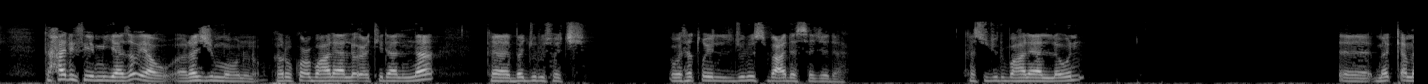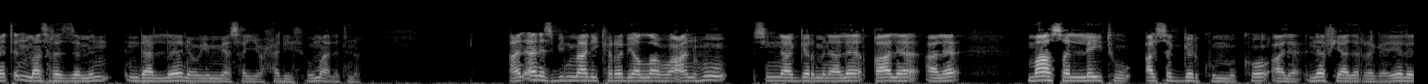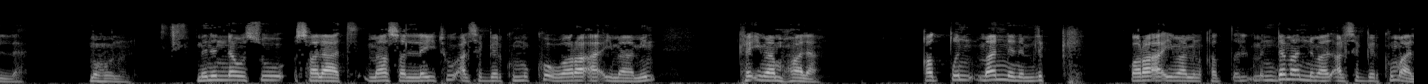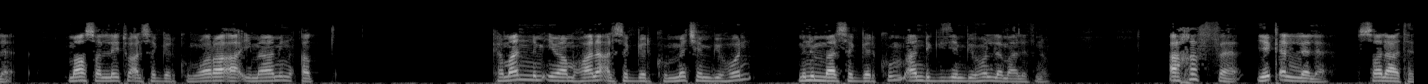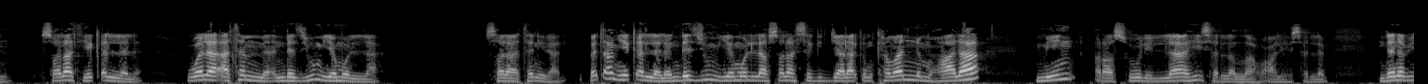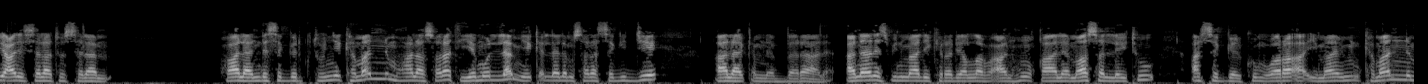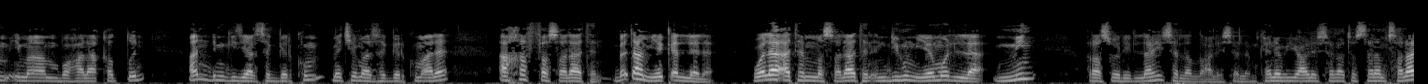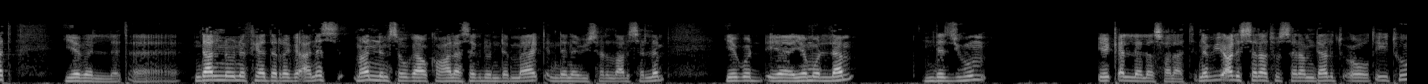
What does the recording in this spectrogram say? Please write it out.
ከሐዲሱ የሚያዘው ያው ረዥም መሆኑ ነው ከሩኩዕ በኋላ ያለው ኢዕቲዳል እና በጁሉሶች ወተጦይል ጁሉስ ባዕደ ሰጀዳ ከስጁድ በኋላ ያለውን መቀመጥን ማስረዘምን እንዳለ ነው የሚያሳየው ሐዲሱ ማለት ነው عن أنس بن مالك رضي الله عنه ሲናገር ምን አለ ቃለ አለ ማ ሰለይቱ አልሰገድኩም እኮ አለ። ነፍ ያደረገ የሌለ መሆኑን ምን ነው እሱ? ሰላት ማ ሰለይቱ አልሰገድኩም እኮ ወራአ ኢማሚን ከኢማም ኋላ ቀጡን ማንንም ልክ ወራአ ኢማሚን ቀጥ እንደ ማንም አልሰገድኩም አለ። ማ ሰለይቱ አልሰገድኩም ወራአ ኢማሚን ቀጥ ከማንም ኢማም ኋላ አልሰገድኩም። መቼም ቢሆን ምንም አልሰገድኩም አንድ ጊዜም ቢሆን ለማለት ነው አኸፈ የቀለለ ሶላትን ሶላት የቀለለ ወላ አተመ እንደዚሁም የሞላ ሶላትን ይላል። በጣም የቀለለ እንደዚሁም የሞላ ሶላት ሰግጄ አላቅም ከማንም ኋላ ሚን ረሱልላህ ሰለላሁ ዐለይሂ ወሰለም። እንደ ነቢዩ ዐለይሂ ሰላቱ ወሰላም ኋላ እንደ ሰገድኩት ሆኜ ከማንም ኋላ ሶላት የሞላም የቀለለም ሶላት ሰግጄ አላቅም ነበረ አለ። عن أنس بن مالك رضي الله عنه قال ما صليت አልሰገድኩም። وراء إمام ከማንም ኢማም በኋላ قط። አንድም ጊዜ አልሰገድኩም። መቼም አልሰገድኩም አለ። أخف صلاة በጣም የቀለለ። ولا أتم صلاة እንዲሁም የሞላ من رسول الله صلى الله عليه وسلم ከነቢዩ عليه الصلاة والسلام ሰላት የበለጠ። እንዳልነው ነፍ ያደረገ አነስ ማንም ሰው ጋር ከኋላ ሰግዶ እንደማያውቅ እንደ ነቢዩ صلى الله عليه وسلم የሞላም እንደዚሁም የቀለለ ሶላት። ነቢዩ አለ ሰላቱ ወሰላም እንዳሉት ዑጢቱ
